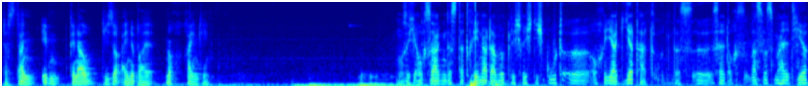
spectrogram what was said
dass dann eben genau dieser eine Ball noch reinging muss ich auch sagen, dass der Trainer da wirklich richtig gut äh, auch reagiert hat. Und das äh, ist halt auch was, was man halt hier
